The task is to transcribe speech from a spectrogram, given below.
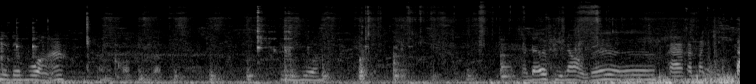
นี่ได้บ่วงอะขอบคุณครับนี่บ่วงมาเด้อพี่น้องเด้อพากันมากินต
